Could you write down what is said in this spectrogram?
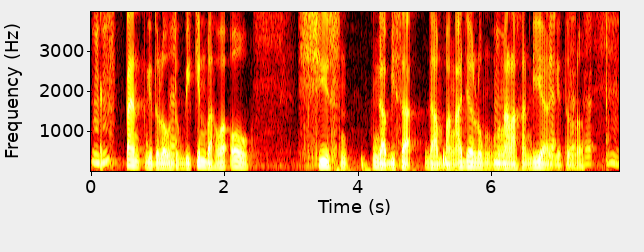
mm-hmm. extent gitu loh yeah. untuk bikin bahwa oh she's nggak bisa gampang aja lo hmm. mengalahkan dia yeah, gitu yeah, loh yeah. Hmm.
